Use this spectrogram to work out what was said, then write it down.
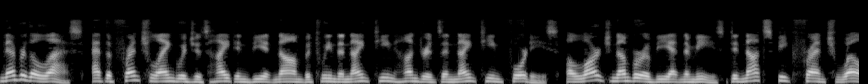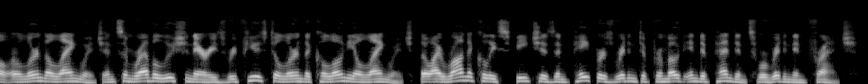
Nevertheless, at the French language's height in Vietnam between the 1900s and 1940s, a large number of Vietnamese did not speak French well or learn the language and some revolutionaries refused to learn the colonial language, though ironically speeches and papers written to promote independence were written in French.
